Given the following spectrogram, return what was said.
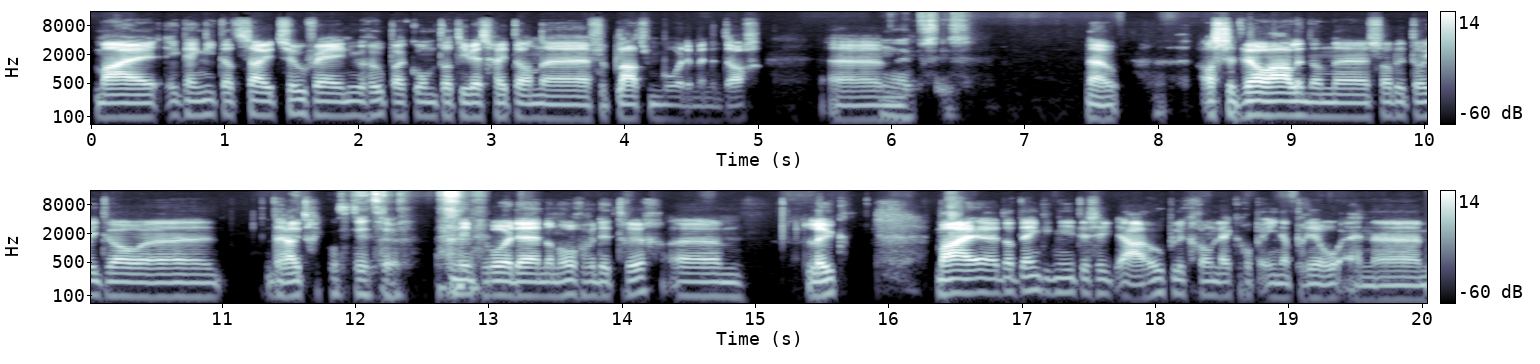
maar ik denk niet dat Zuid zo ver in Europa komt dat die wedstrijd dan eh, verplaatst moet worden met een dag. Ehm, Nee, precies. Nou, als ze het wel halen, dan zal dit ooit wel eruit geknipt worden en dan horen we dit terug. Leuk. Maar eh, dat denk ik niet. Dus ik, ja, hopelijk gewoon lekker op 1 april. En ehm,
